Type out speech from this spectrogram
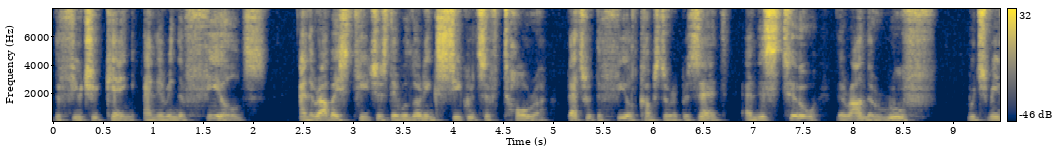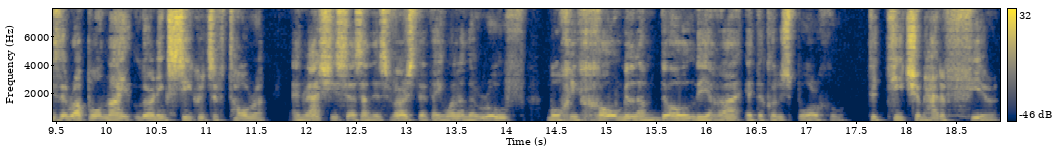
the future king, and they're in the fields. And the rabbis teach us they were learning secrets of Torah. That's what the field comes to represent. And this too, they're on the roof, which means they're up all night learning secrets of Torah. And Rashi says on this verse that they went on the roof to teach him how to fear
